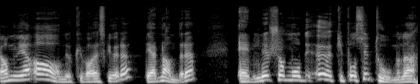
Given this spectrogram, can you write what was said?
Ja, men jeg aner jo ikke hva jeg skal gjøre. Det er den andre. Eller så må de øke på symptomene.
